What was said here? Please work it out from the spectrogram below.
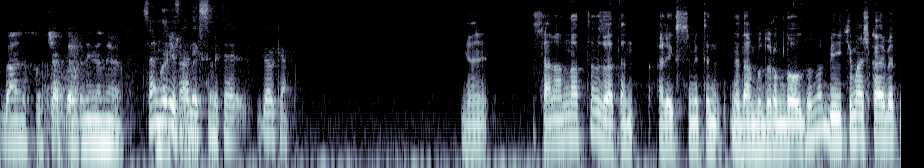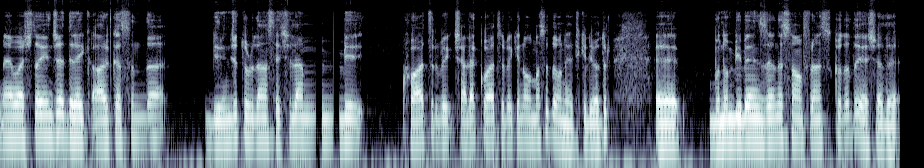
Ben de tutacaklarına inanıyorum. Sen ne diyorsun Alex Smith'e Görkem? Yani sen anlattın zaten Alex Smith'in neden bu durumda olduğunu. Bir iki maç kaybetmeye başlayınca direkt arkasında birinci turdan seçilen bir quarterback, çaylak quarterback'in olması da onu etkiliyordur. Ee, bunun bir benzerini San Francisco'da da yaşadı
